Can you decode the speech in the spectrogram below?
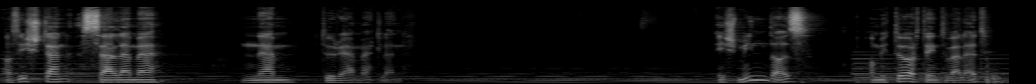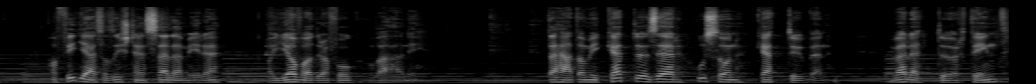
Az Isten szelleme nem türelmetlen. És mindaz, ami történt veled, ha figyelsz az Isten szellemére, a javadra fog válni. Tehát ami 2022-ben veled történt,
